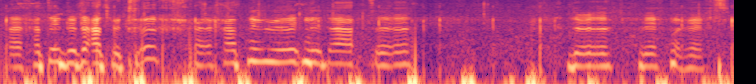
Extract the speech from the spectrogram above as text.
Hij gaat inderdaad weer terug. Hij gaat nu eh, inderdaad eh, de weg naar rechts.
